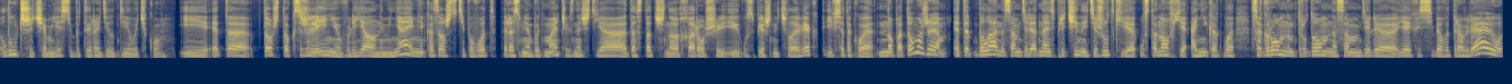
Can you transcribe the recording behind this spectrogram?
лучше, чем если бы ты родил девочку. И это то, что, к сожалению, влияло на меня, и мне казалось, что типа вот, раз у меня будет мальчик, значит, я достаточно хороший и успешный человек, и все такое. Но потом уже это была, на самом деле, одна из причин, эти жуткие установки, они как бы с огромным трудом, на самом деле, я их из себя вытравляю,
